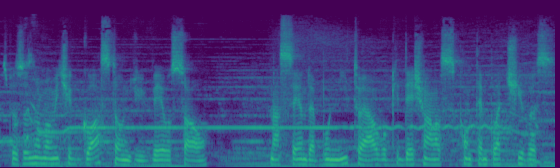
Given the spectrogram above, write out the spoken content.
As pessoas normalmente gostam de ver o sol nascendo, é bonito, é algo que deixa elas contemplativas.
